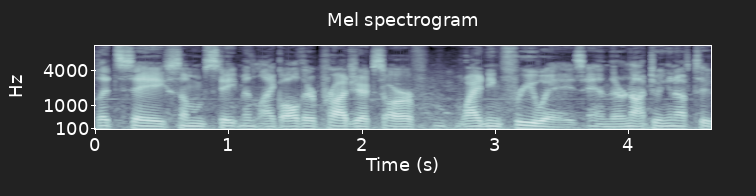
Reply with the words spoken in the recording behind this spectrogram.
let's say some statement like all their projects are widening freeways and they're not doing enough to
